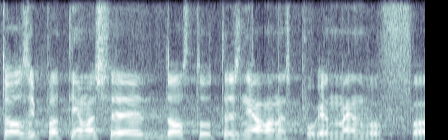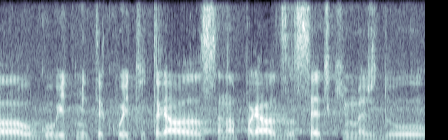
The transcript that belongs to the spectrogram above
Този път имаше доста отежняване според мен в алгоритмите, които трябва да се направят засечки между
